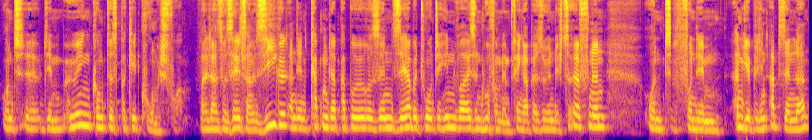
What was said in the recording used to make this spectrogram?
Und äh, dem Höing kommt das Paket komisch vor. weil da so seltsame Siegel an den Kappen der Pappröhre sind, sehr betonte Hinweise, nur vom Empfänger persönlich zu öffnen und von dem angeblichen Absender,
